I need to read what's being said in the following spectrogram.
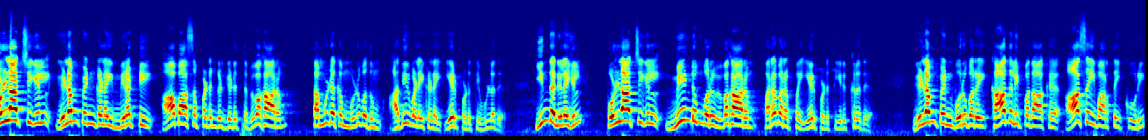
பொள்ளாச்சியில் இளம்பெண்களை மிரட்டி ஆபாச படங்கள் எடுத்த விவகாரம் தமிழகம் முழுவதும் அதிர்வலைகளை ஏற்படுத்தியுள்ளது. இந்த நிலையில் பொள்ளாச்சியில் மீண்டும் ஒரு விவகாரம் பரபரப்பை ஏற்படுத்தி இருக்கிறது இளம்பெண் ஒருவரை காதலிப்பதாக ஆசை வார்த்தை கூறி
